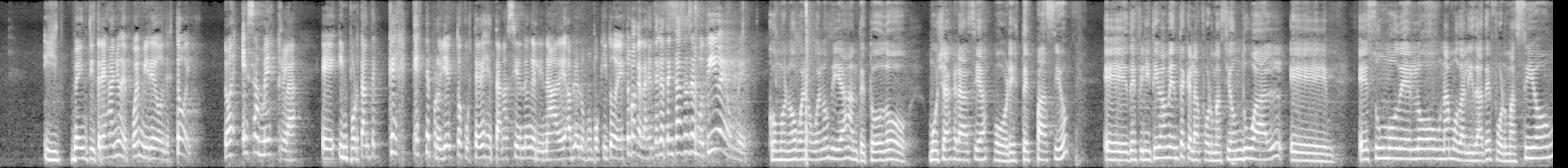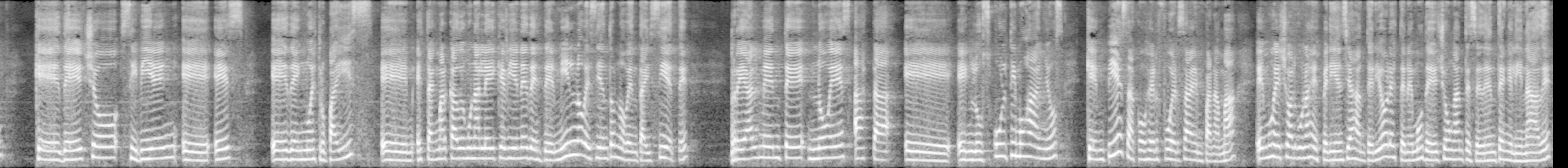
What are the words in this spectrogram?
Y 23 años después, mire dónde estoy. Entonces, esa mezcla eh, importante, ¿qué es este proyecto que ustedes están haciendo en el INADE? Háblenos un poquito de esto para que la gente que está en casa se motive, hombre. Cómo no, bueno, buenos días. Ante todo, muchas gracias por este espacio. Eh, definitivamente que la formación dual eh, es un modelo, una modalidad de formación que de hecho, si bien es de en nuestro país, está enmarcado en una ley que viene desde 1997 realmente no es hasta eh, en los últimos años que empieza a coger fuerza en Panamá. Hemos hecho algunas experiencias anteriores, tenemos de hecho un antecedente en el INADE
